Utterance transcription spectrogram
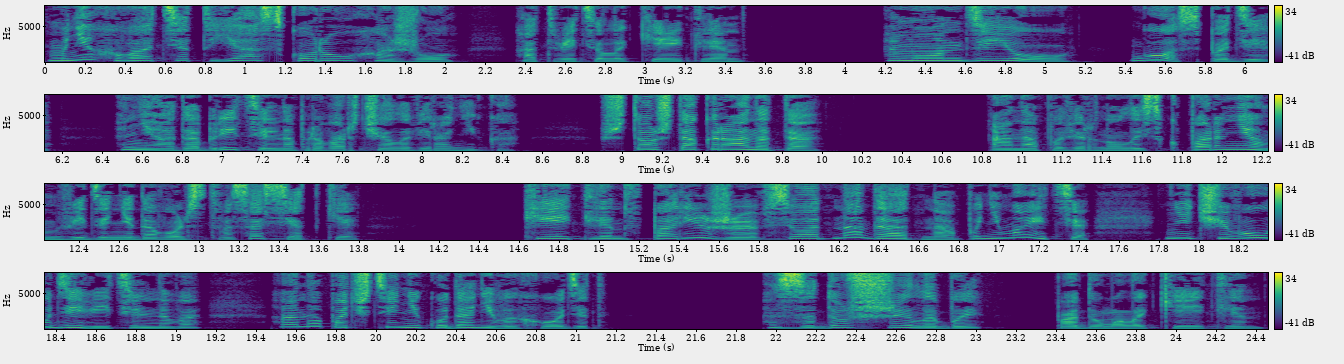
«Мне хватит, я скоро ухожу», — ответила Кейтлин. «Мон дью, господи!» — неодобрительно проворчала Вероника. «Что ж так рано-то?» Она повернулась к парням в виде недовольства соседки. «Кейтлин в Париже все одна да одна, понимаете? Ничего удивительного. Она почти никуда не выходит». «Задушила бы», — подумала Кейтлин.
